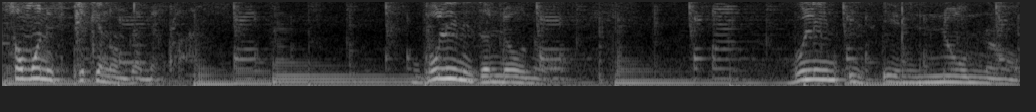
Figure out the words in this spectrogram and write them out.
someone is picking on them in class. Bullying is a no no. Bullying is a no no.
